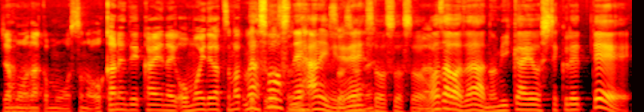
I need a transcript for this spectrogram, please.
じゃあもうなんかもうそのお金で買えない思い出が詰まってるまあそうですね。ある意味でね。そそうう。そうそうわざわざ飲み会をしてくれて、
